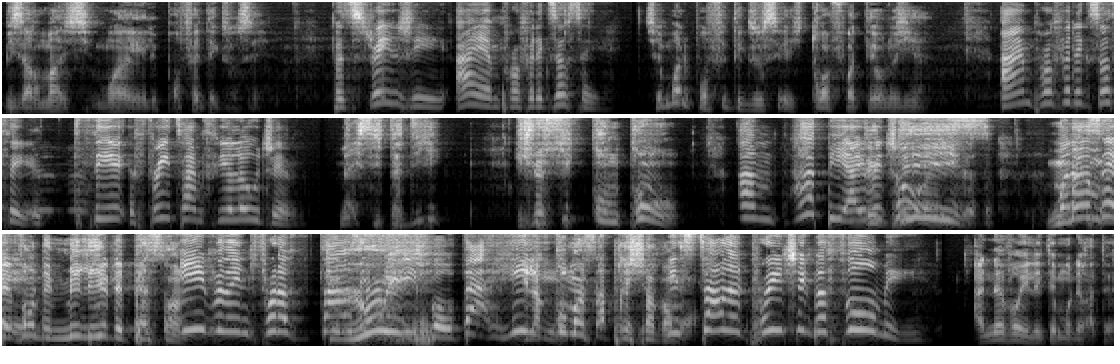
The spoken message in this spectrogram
Bizarrement, c'est moi et le prophète exaucé. But strangely, I am Prophet Exose. C'est moi le prophète exaucé, trois fois théologien. I am Prophet Exose, the- three-time theologian. Mais c'est-à-dire, je suis content I'm happy, I de rejoice. dire, même say- devant des milliers de personnes, Even in front of thousands lui, of people, that il a he, commencé à prêcher avant he moi. started preaching before me. À 9 ans, il était modérateur.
